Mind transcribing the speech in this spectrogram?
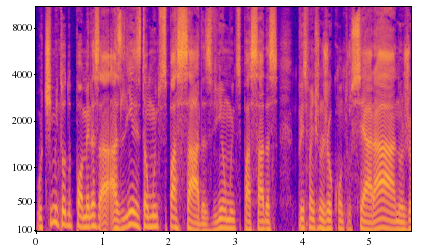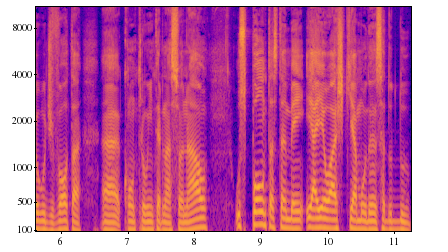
O time todo do Palmeiras, as linhas estão muito espaçadas, vinham muito espaçadas, principalmente no jogo contra o Ceará, no jogo de volta uh, contra o Internacional. Os pontas também, e aí eu acho que a mudança do, do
